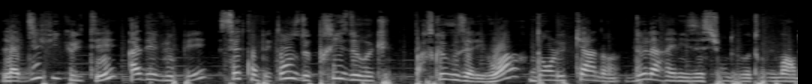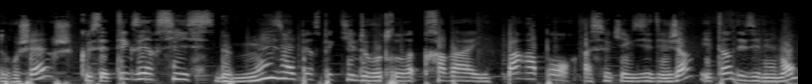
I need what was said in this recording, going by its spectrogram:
la difficulté à développer cette compétence de prise de recul. Parce que vous allez voir, dans le cadre de la réalisation de votre mémoire de recherche, que cet exercice de mise en perspective de votre travail par rapport à ce qui existe déjà est un des éléments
